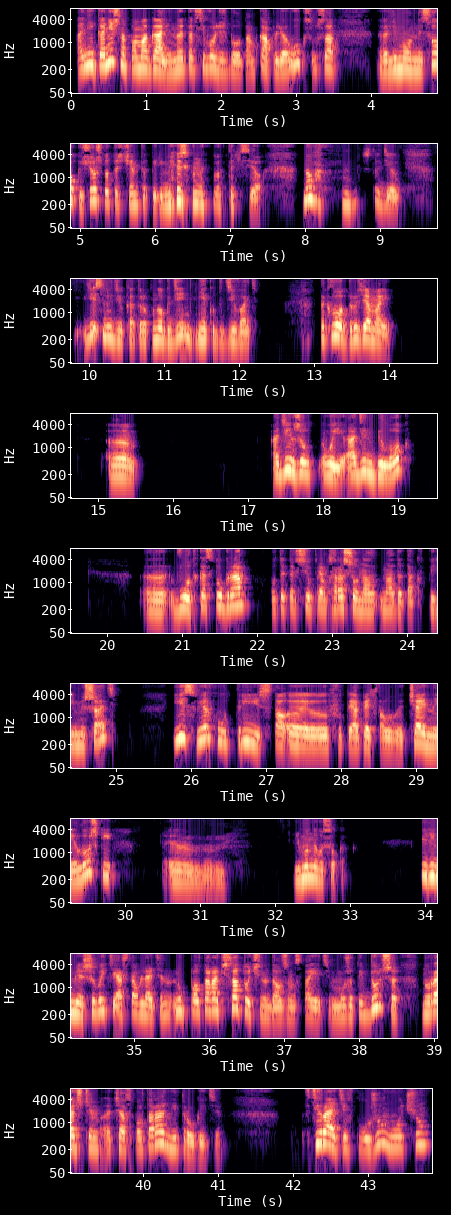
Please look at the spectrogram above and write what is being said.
Они, конечно, помогали, но это всего лишь было там капля уксуса, Э, лимонный сок, еще что-то с чем-то перемешано, вот и все. Ну, что делать? Есть люди, у которых много денег, некуда девать. Так вот, друзья мои, э, один, жел... Ой, один белок, э, водка 100 грамм, вот это все прям хорошо на... надо так перемешать. И сверху три, стол... э, фу, опять столовые, чайные ложки э, лимонного сока перемешивайте, оставляйте. Ну, полтора часа точно должно стоять. Может и дольше, но раньше, чем час-полтора, не трогайте. Втирайте в кожу ночью.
